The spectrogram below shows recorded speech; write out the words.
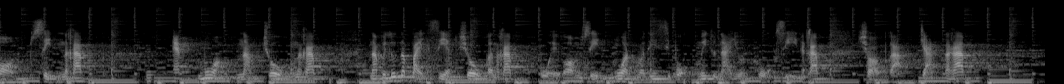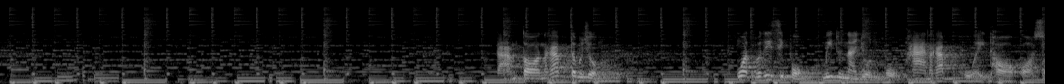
ออมสินนะครับ แอดม่วงนำโชคนะครับนำไปลุ้นนำไปเสี่ยงโชคกันนะครับหวยออมสินงวดวันที่ 16 มิถุนายน 64 นะครับ ชอบกับจัดนะครับตามต่อนะครับท่านผู้ชมงวดวันที่ 16 มิถุนายน 65 นะครับ หวยทอกส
